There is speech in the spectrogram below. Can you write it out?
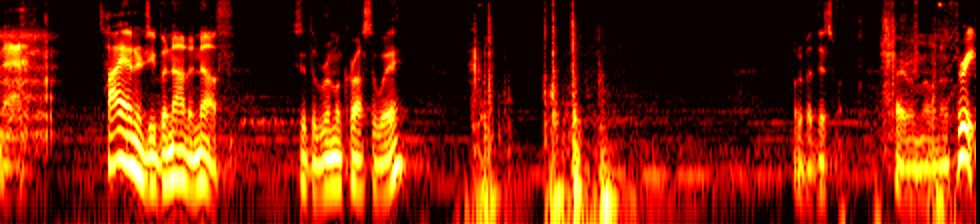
Nah. It's high energy, but not enough. Is it the room across the way? What about this one? Try room 103.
